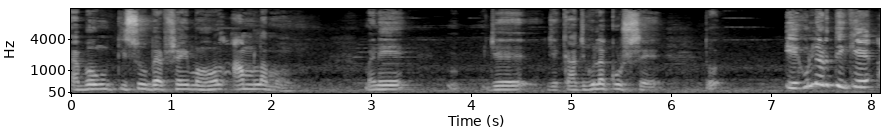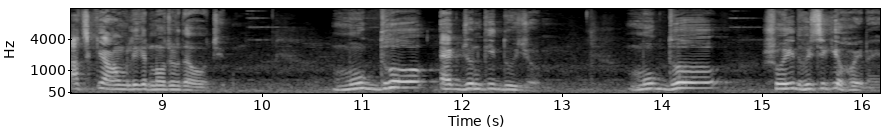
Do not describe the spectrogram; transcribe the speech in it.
এবং কিছু ব্যবসায়ী মহল, আমলা মহল মানে যে যে কাজগুলো করছে, তো এগুলোর দিকে আজকে আওয়ামী লীগের নজর দেওয়া উচিত। মুগ্ধ একজন কি দুইজন? মুগ্ধ শহীদ হয়েছে কি হয় নাই?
